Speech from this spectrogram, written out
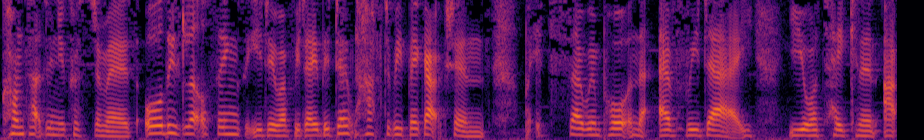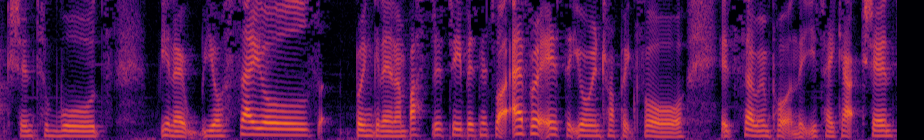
contacting your customers, all these little things that you do every day, they don't have to be big actions, but it's so important that every day you are taking an action towards, you know, your sales, bringing in ambassadors to your business, whatever it is that you're in Tropic for, it's so important that you take action.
